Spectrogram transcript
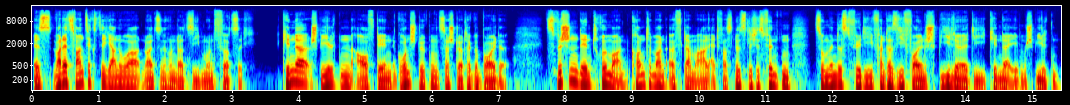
Es war der 20. Januar 1947. Kinder spielten auf den Grundstücken zerstörter Gebäude. Zwischen den Trümmern konnte man öfter mal etwas Nützliches finden, zumindest für die fantasievollen Spiele, die Kinder eben spielten.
